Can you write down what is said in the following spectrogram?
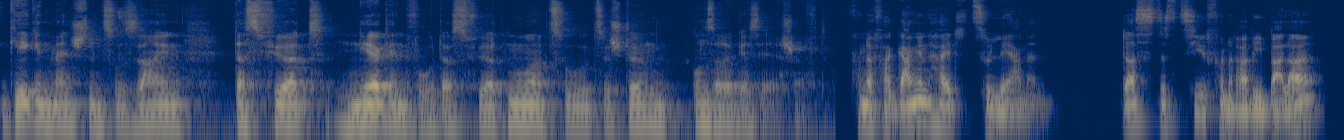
gegen Menschen zu sein, das führt nirgendwo, das führt nur zu Zerstörung unserer Gesellschaft. Von der Vergangenheit zu lernen. Das ist das Ziel von Rabbi Balla,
